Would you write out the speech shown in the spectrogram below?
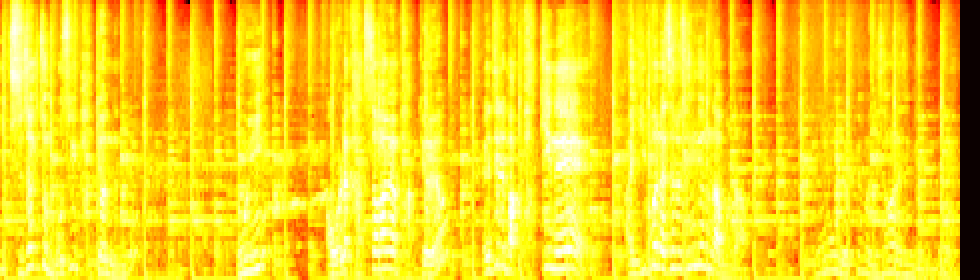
이 주작이 좀 모습이 바뀌었는데? 오잉? 아 원래 각성하면 바뀌어요? 애들이 막 바뀌네. 아 이번에 새로 생겼나 보다. 오 옆에 막 이상한 애 생겼는데?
